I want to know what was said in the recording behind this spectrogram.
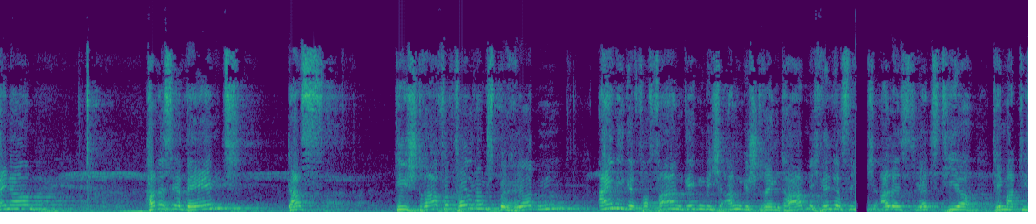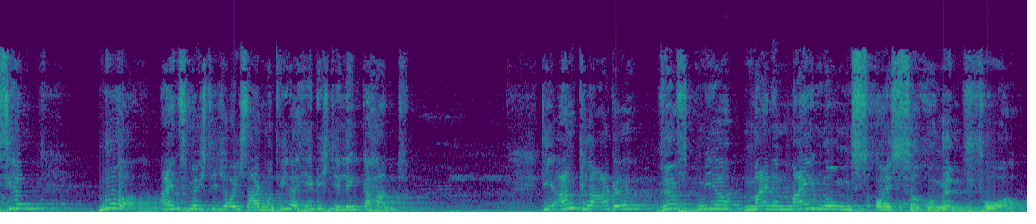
Rainer hat es erwähnt, dass die Strafverfolgungsbehörden einige Verfahren gegen mich angestrengt haben. Ich will das nicht alles jetzt hier thematisieren. Nur eins möchte ich euch sagen und wieder hebe ich die linke Hand. Die Anklage wirft mir meine Meinungsäußerungen vor.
